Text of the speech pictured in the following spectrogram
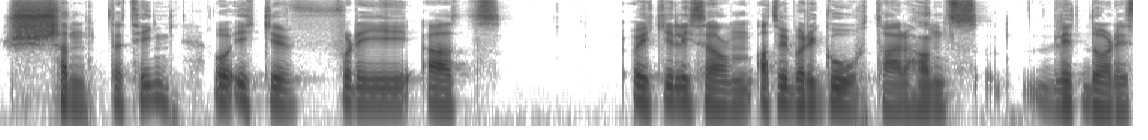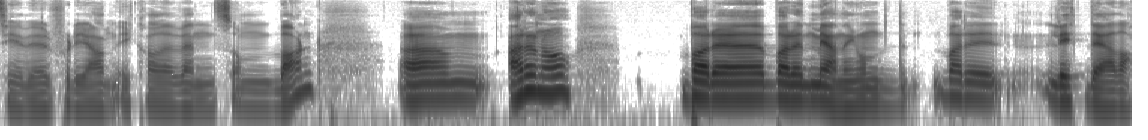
skjønte ting, og ikke fordi at Og ikke liksom at vi bare godtar hans litt dårlige sider fordi han ikke hadde venn som barn. Um, I don't know. Bare, bare, en mening om Bare litt det, da.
